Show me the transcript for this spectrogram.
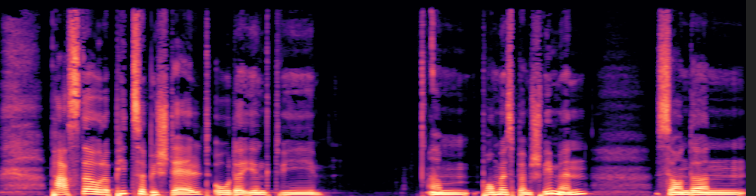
Pasta oder Pizza bestellt oder irgendwie ähm, Pommes beim Schwimmen, sondern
